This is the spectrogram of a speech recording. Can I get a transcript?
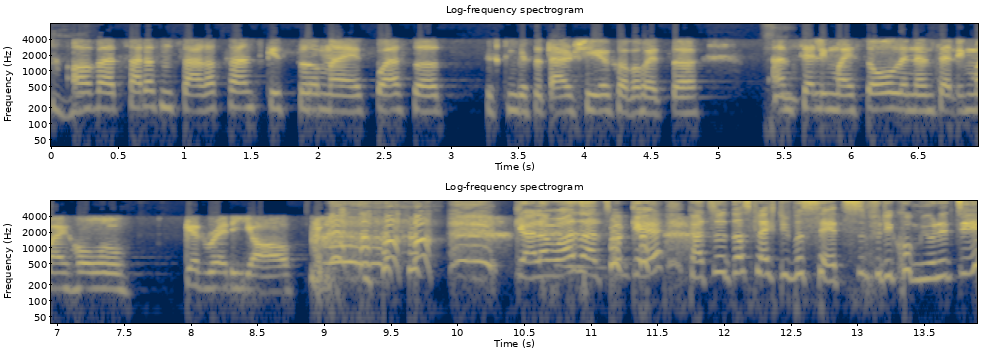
Mhm. Aber 2022 ist so mein Vorsatz, das klingt jetzt total schier, aber halt so, I'm selling my soul and I'm selling my whole Get ready, y'all. Geiler Vorsatz, okay. Kannst du das vielleicht übersetzen für die Community?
